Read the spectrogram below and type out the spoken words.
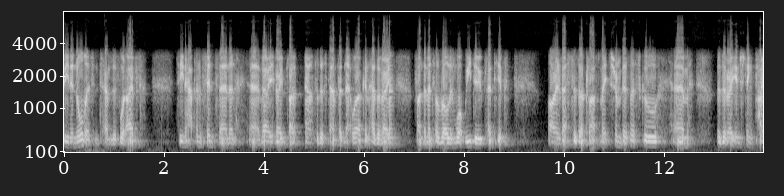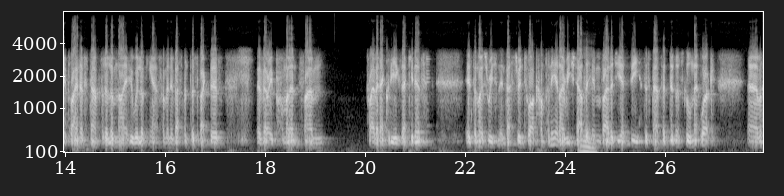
been enormous in terms of what I've seen happen since then, and uh, very, very plugged now to the Stanford network, and has a very fundamental role in what we do. Plenty of our investors are classmates from business school. Um, there's a very interesting pipeline of Stanford alumni who we're looking at from an investment perspective. A very prominent um, private equity executive is the most recent investor into our company, and I reached out mm. to him via the GSB, the Stanford Business School Network. Um,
